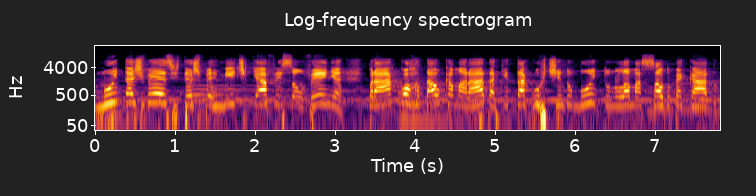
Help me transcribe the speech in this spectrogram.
Muitas vezes Deus permite que a aflição venha para acordar o camarada que está curtindo muito no lamaçal do pecado.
